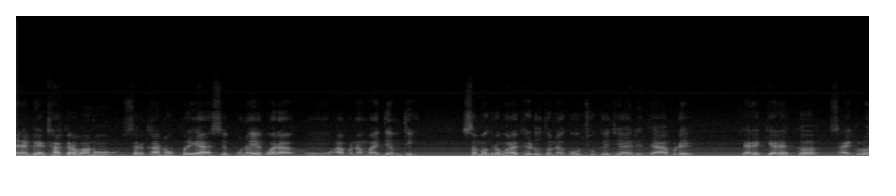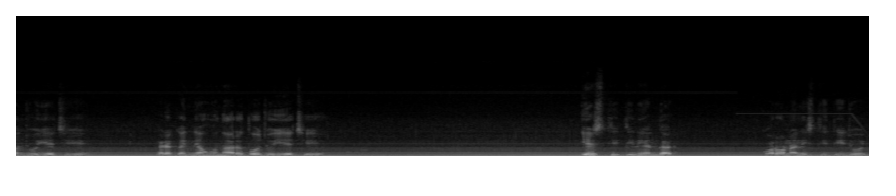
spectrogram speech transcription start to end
એને બેઠા કરવાનો સરકારનો પ્રયાસ છે. પુનઃ એકવાર હું આપના માધ્યમથી સમગ્ર મારા ખેડૂતોને કહું છું કે જે આ રીતે આપણે ક્યારેક ક્યારેક સાયક્લોન જોઈએ છીએ, ક્યારેક અન્ય હોનારતો જોઈએ છીએ. એ સ્થિતિની અંદર કોરોનાની સ્થિતિ જોઈ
